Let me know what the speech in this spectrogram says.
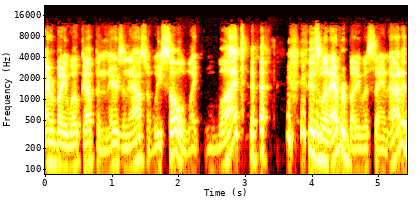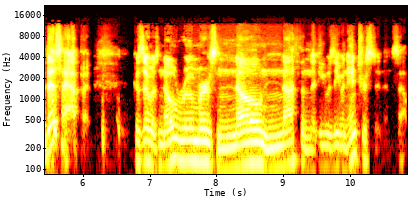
everybody woke up and there's an announcement we sold. Like what? Is what everybody was saying. How did this happen? Because there was no rumors no nothing that he was even interested in selling.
